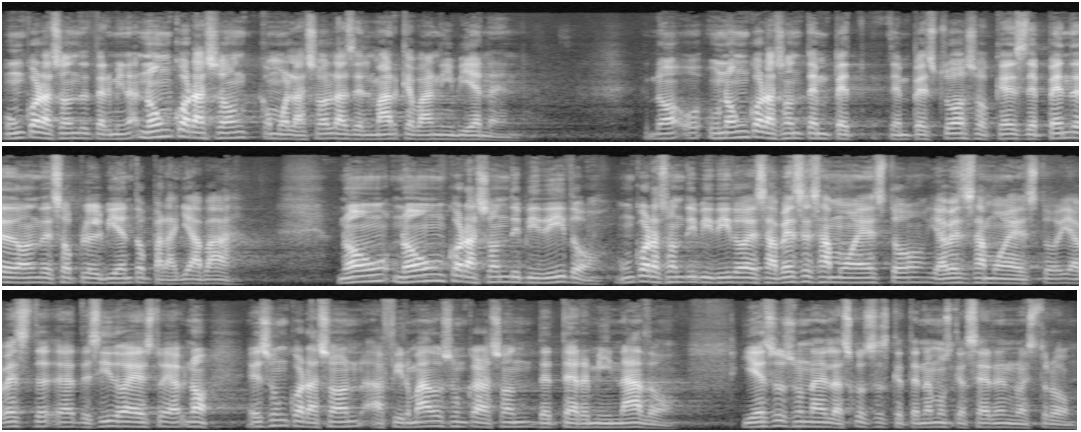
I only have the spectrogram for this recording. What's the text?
Un corazón determinado, no un corazón como las olas del mar que van y vienen. No, un corazón tempestuoso que es, depende de dónde sople el viento, para allá va. No, no un corazón dividido. Un corazón dividido es a veces amo esto y a veces amo esto y a veces eh, decido esto. no, es un corazón afirmado, es un corazón determinado. Y eso es una de las cosas que tenemos que hacer en nuestro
